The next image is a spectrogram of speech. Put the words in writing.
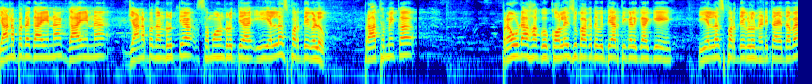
ಜಾನಪದ ಗಾಯನ ಗಾಯನ, ಜಾನಪದ ನೃತ್ಯ, ಸಮೂಹ ನೃತ್ಯ ಈ ಎಲ್ಲ ಸ್ಪರ್ಧೆಗಳು ಪ್ರಾಥಮಿಕ ಪ್ರೌಢ ಹಾಗೂ ಕಾಲೇಜ್ ವಿಭಾಗದ ವಿದ್ಯಾರ್ಥಿಗಳಿಗಾಗಿ ಈ ಎಲ್ಲ ಸ್ಪರ್ಧೆಗಳು ನಡೀತಾ ಇದ್ದಾವೆ.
